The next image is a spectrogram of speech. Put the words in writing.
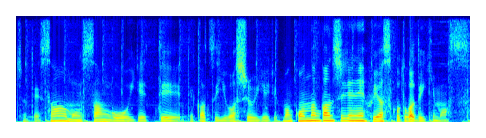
ちょっとね、サーモン3号を入れて、で、かつイワシを入れる。まあ、こんな感じでね、増やすことができます。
